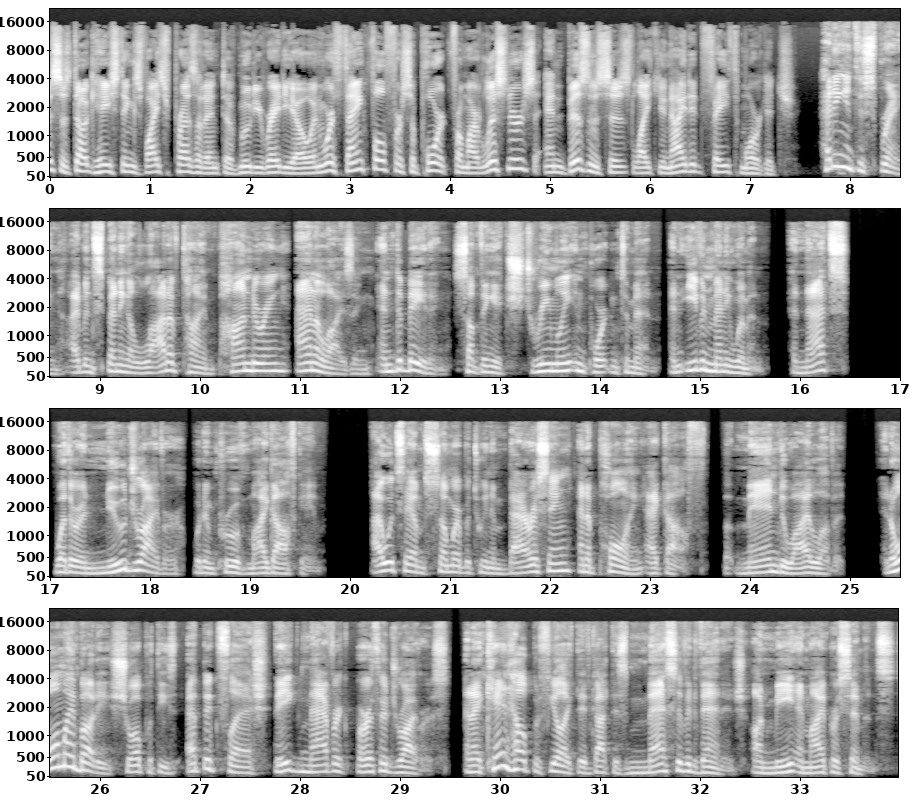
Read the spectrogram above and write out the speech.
This is Doug Hastings, Vice President of Moody Radio, and we're thankful for support from our listeners and businesses like United Faith Mortgage. Heading into spring, I've been spending a lot of time pondering, analyzing, and debating something extremely important to men, and even many women, and that's whether a new driver would improve my golf game. I would say I'm somewhere between embarrassing and appalling at golf, but man, do I love it. And all my buddies show up with these epic flash, big Maverick Bertha drivers. And I can't help but feel like they've got this massive advantage on me and my persimmons.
